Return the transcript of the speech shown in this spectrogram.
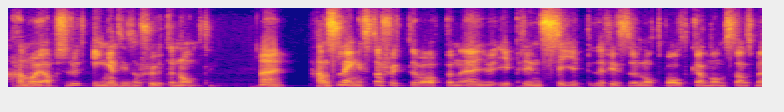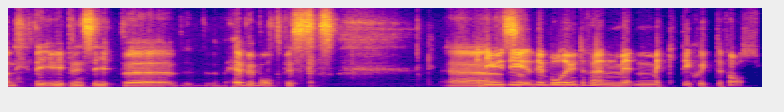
han har ju absolut ingenting som skjuter någonting. Nej. Hans längsta skyttevapen är ju i princip, det finns väl något boltgun någonstans, men det är ju i princip uh, heavy bolt pistols. Uh, det, är ju, så, det, det bådar ju inte för en mäktig skyttefas.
